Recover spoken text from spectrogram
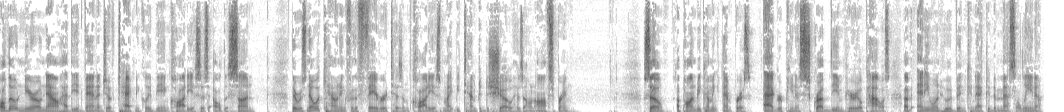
Although Nero now had the advantage of technically being Claudius's eldest son, there was no accounting for the favoritism Claudius might be tempted to show his own offspring. So, upon becoming empress, Agrippina scrubbed the imperial palace of anyone who had been connected to Messalina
